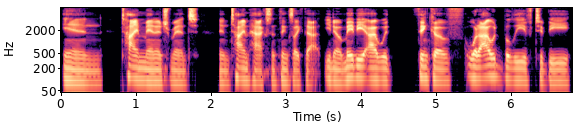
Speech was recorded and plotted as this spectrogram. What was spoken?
in time management and time hacks and things like that. You know, maybe I would think of what I would believe to be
